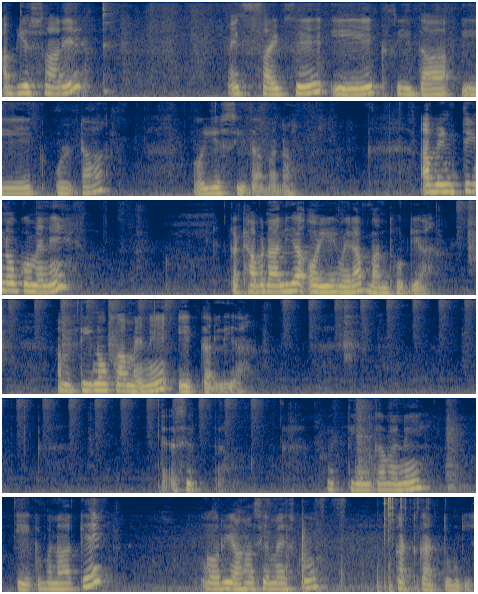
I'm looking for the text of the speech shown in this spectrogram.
अब ये सारे इस साइड से एक, सीधा एक, उल्टा और ये सीधा बना। अब इन तीनों को मैंने इकट्ठा बना लिया और ये मेरा बंद हो गया। अब तीनों का मैंने एक कर लिया। ऐसे तीन का मैंने एक बना के और यहाँ से मैं इसको कट कर दूँगी।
